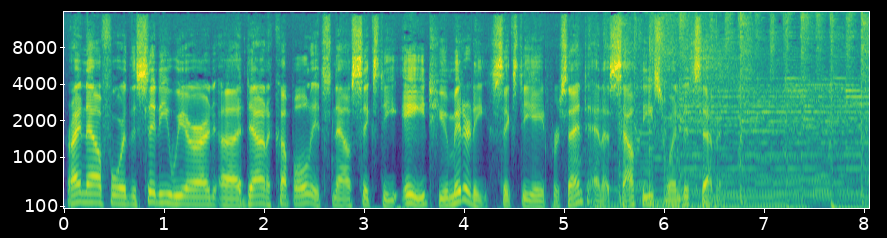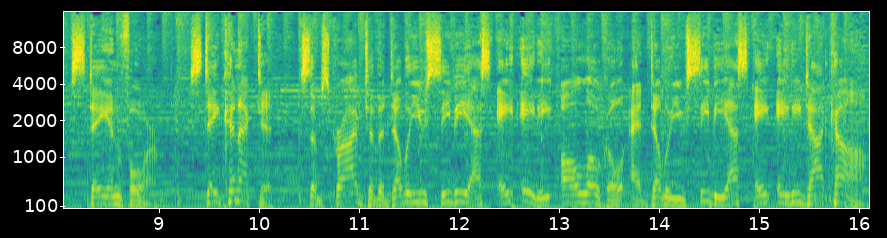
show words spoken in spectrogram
Right now for the city, we are uh, down a couple. It's now 68, humidity 68%, and a southeast wind at 7. Stay informed. Stay connected. Subscribe to the WCBS 880 All Local at WCBS880.com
